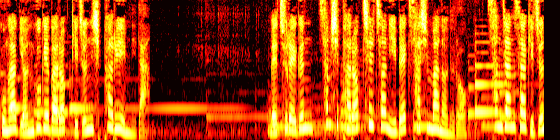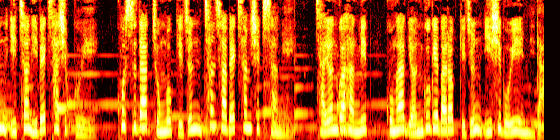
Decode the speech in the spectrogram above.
공학 연구개발업 기준 18위입니다. 매출액은 38억 7,240만 원으로 상장사 기준 2,249위, 코스닥 종목 기준 1,433위, 자연과학 및 공학 연구개발업 기준 25위입니다.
